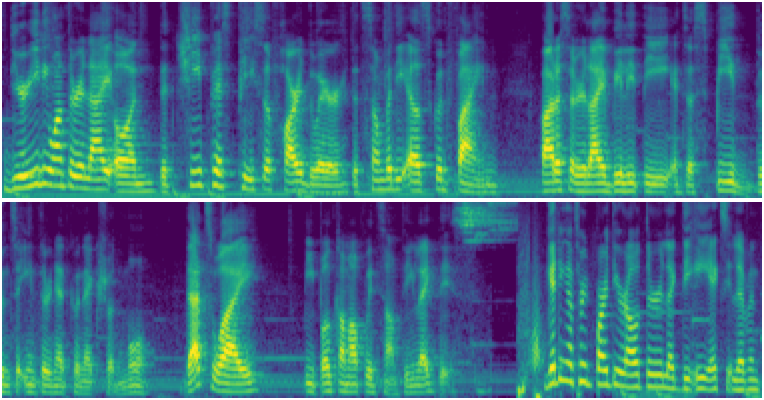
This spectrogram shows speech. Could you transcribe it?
Do you really want to rely on the cheapest piece of hardware that somebody else could find para sa reliability and sa speed dun sa internet connection mo? That's why people come up with something like this. Getting a third-party router like the AX11000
